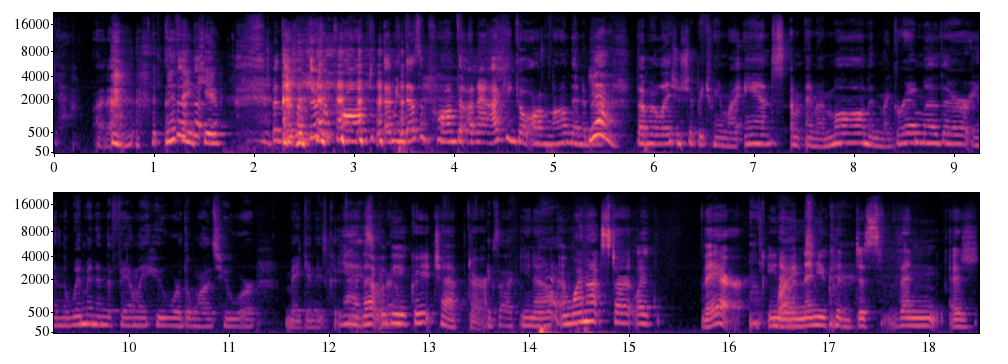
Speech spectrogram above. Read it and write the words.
yeah i know No, thank you. but there's a, there's a prompt. I mean, that's a prompt. And I can go on and on then about Yeah. the relationship between my aunts um, and my mom and my grandmother and the women in the family who were the ones who were making these cookies. Yeah, that would know? be a great chapter. Exactly. You know, Yeah. and why not start like there? You know, Right. and then you could just then as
